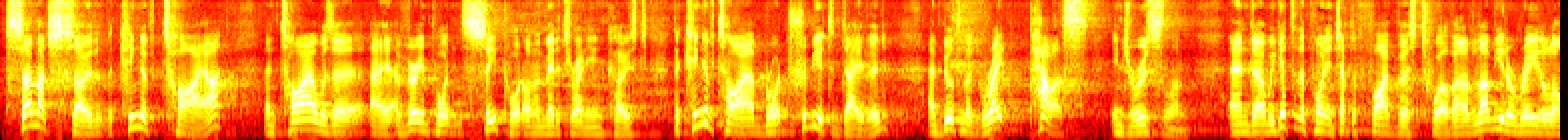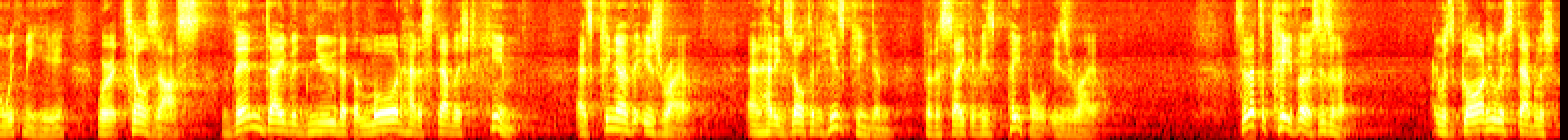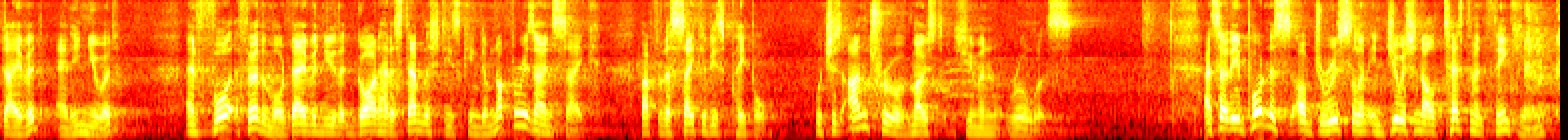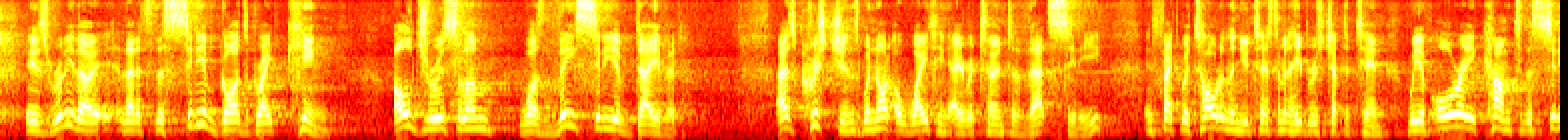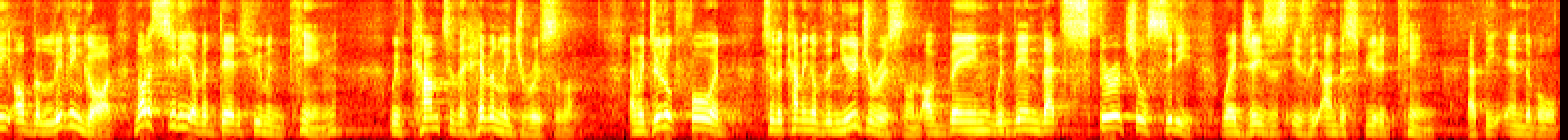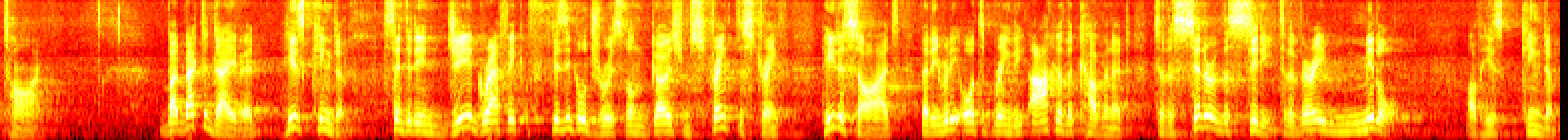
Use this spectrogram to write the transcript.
So much so that the king of Tyre, and Tyre was a, a, a very important seaport on the Mediterranean coast, the king of Tyre brought tribute to David and built him a great palace in Jerusalem. And uh, we get to the point in chapter 5, verse 12, and I'd love you to read along with me here, where it tells us Then David knew that the Lord had established him as king over Israel and had exalted his kingdom for the sake of his people, Israel. So that's a key verse, isn't it? It was God who established David, and he knew it. And for, furthermore, David knew that God had established his kingdom not for his own sake, but for the sake of his people, which is untrue of most human rulers. And so, the importance of Jerusalem in Jewish and Old Testament thinking is really, though, that it's the city of God's great king. Old Jerusalem was the city of David. As Christians, we're not awaiting a return to that city. In fact, we're told in the New Testament, Hebrews chapter 10, we have already come to the city of the living God, not a city of a dead human king. We've come to the heavenly Jerusalem. And we do look forward to the coming of the new Jerusalem, of being within that spiritual city where Jesus is the undisputed king at the end of all time. But back to David, his kingdom centered in geographic, physical Jerusalem, goes from strength to strength, he decides that he really ought to bring the Ark of the Covenant to the center of the city, to the very middle of his kingdom.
